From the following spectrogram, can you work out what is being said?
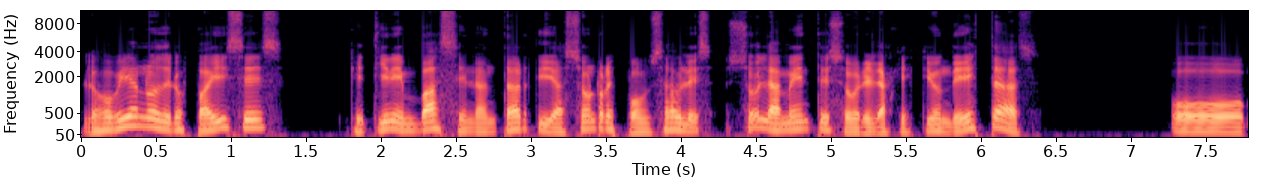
Los gobiernos de los países que tienen base en la Antártida son responsables solamente sobre la gestión de estas? ¿O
